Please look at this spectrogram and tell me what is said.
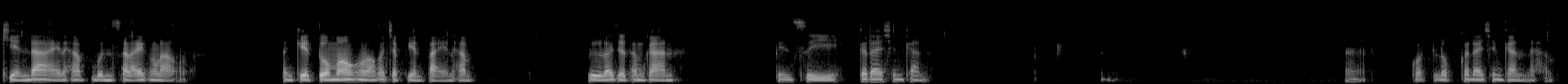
เขียนได้นะครับบนสไลด์ของเรา สังเกตตัวเมาส์ของเราก็จะเปลี่ยนไปนะครับ หรือเราจะทำการเป็น C ก็ได้เช่นกัน กดลบก็ได้เช่นกันนะครับ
